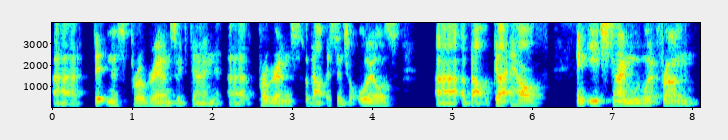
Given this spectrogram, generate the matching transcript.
uh, fitness programs, we've done uh, programs about essential oils, uh, about gut health. And each time we went from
